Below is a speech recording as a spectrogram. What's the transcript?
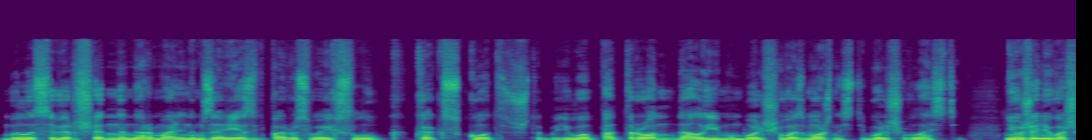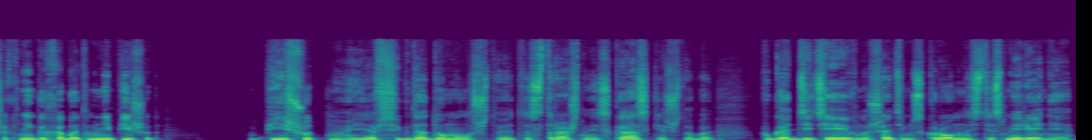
было совершенно нормальным зарезать пару своих слуг, как скот, чтобы его патрон дал ему больше возможностей, больше власти. Неужели в ваших книгах об этом не пишут? Пишут, но я всегда думал, что это страшные сказки, чтобы пугать детей и внушать им скромность и смирение.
